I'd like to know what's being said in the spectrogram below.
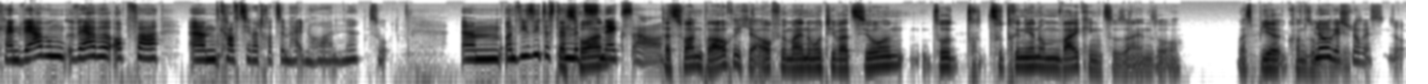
kein Werbung, Werbeopfer, ähm, kauft sich aber trotzdem halt ein Horn, ne? So. Ähm, und wie sieht es denn Das mit Horn- Snacks aus? Das Horn brauche ich ja auch für meine Motivation, so tr zu trainieren, um Viking zu sein, so. Was Bierkonsum Logisch, angeht. logisch. So.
